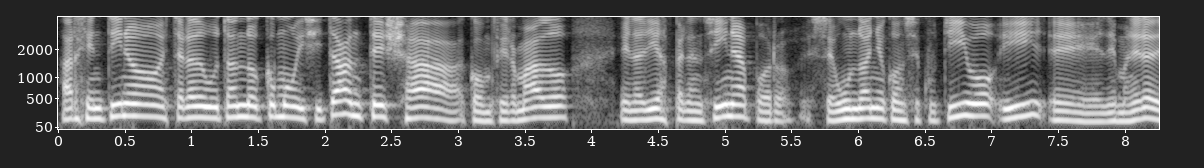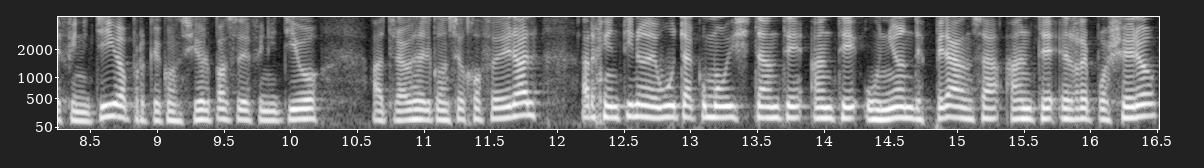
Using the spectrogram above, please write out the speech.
Argentino estará debutando como visitante, ya confirmado en la Liga Esperancina por segundo año consecutivo y eh, de manera definitiva, porque consiguió el pase definitivo a través del Consejo Federal. Argentino debuta como visitante ante Unión de Esperanza, ante el Repollero.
